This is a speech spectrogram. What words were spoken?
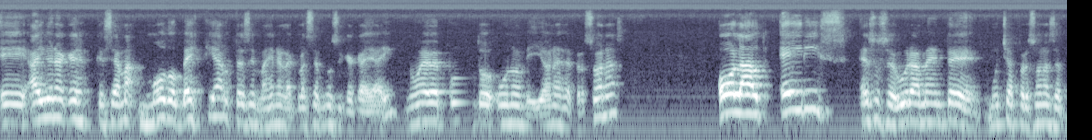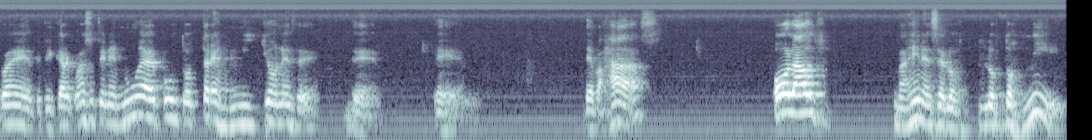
eh, hay una que, se llama Modo Bestia. Ustedes se imaginan la clase de música que hay ahí. 9.1 millones de personas. All Out 80s, eso seguramente muchas personas se pueden identificar con eso. Tiene 9.3 millones de, de, bajadas. All Out, imagínense, los, los 2000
